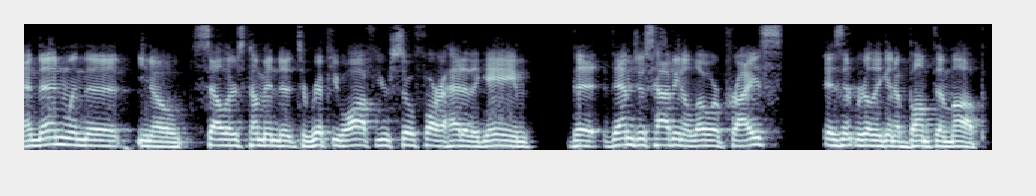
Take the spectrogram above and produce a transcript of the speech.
and then when the you know sellers come in to, to rip you off, you're so far ahead of the game that them just having a lower price isn't really going to bump them up.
